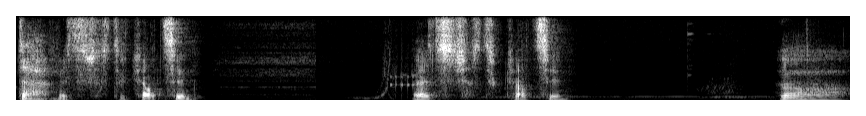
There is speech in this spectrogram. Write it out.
Damn, it's just a cutscene. It's just a cutscene. Ah.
